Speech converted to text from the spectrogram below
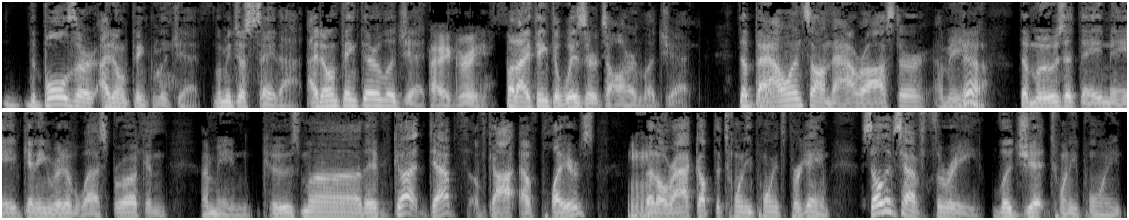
the Bulls are, I don't think legit. Let me just say that. I don't think they're legit, I agree. but I think the Wizards are legit. The balance on that roster, I mean, Yeah. the moves that they made, getting rid of Westbrook and I mean, Kuzma, they've got depth of got, of players Mhm. that'll rack up the 20 points per game. Celtics have three legit 20 point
